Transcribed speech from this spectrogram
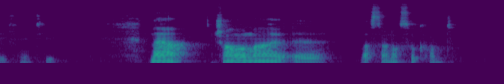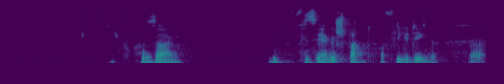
Definitiv. Naja, schauen wir mal, äh, was da noch so kommt. Ich wollte gerade sagen, sehr gespannt auf viele Dinge. Ja.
